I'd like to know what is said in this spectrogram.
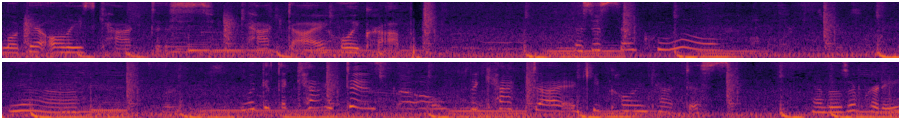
Look at all these cactus, cacti. Holy crap. This is so cool. Yeah. Look at the cactus though. The cacti. I keep calling cactus. Yeah, those are pretty.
